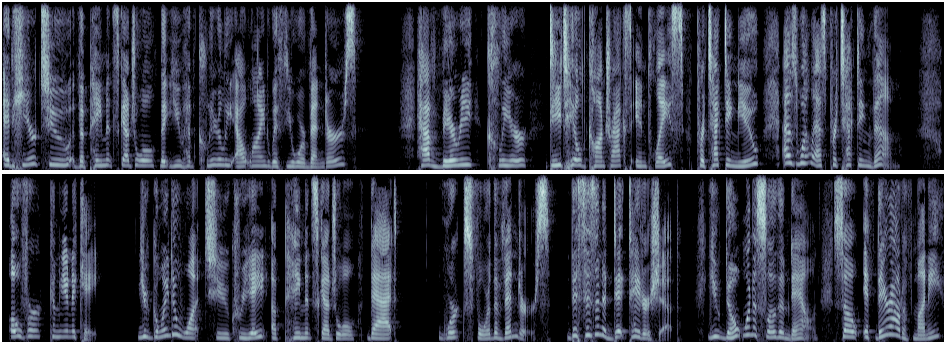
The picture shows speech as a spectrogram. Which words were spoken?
adhere to the payment schedule that you have clearly outlined with your vendors. Have very clear detailed contracts in place protecting you as well as protecting them. Over communicate. You're going to want to create a payment schedule that works for the vendors. This isn't a dictatorship. You don't want to slow them down. So if they're out of money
